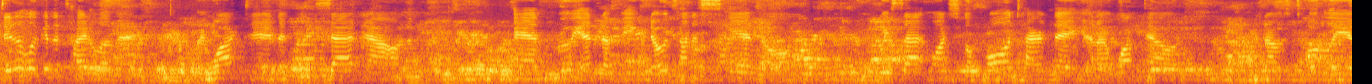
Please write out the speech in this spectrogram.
Didn't look at the title of it. We walked in, sat down, and the movie ended up being Notes on a Scandal. We sat and watched the whole entire thing, and I walked out, and I was totally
